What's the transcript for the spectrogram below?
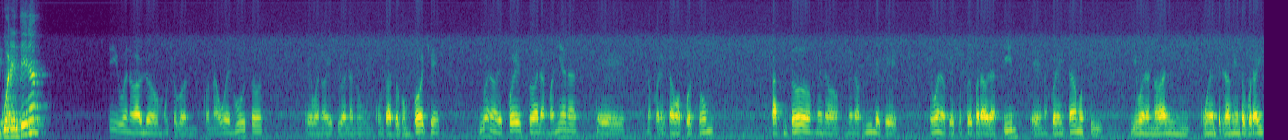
cuarentena? Sí, bueno, hablo mucho con, con Nahuel Bustos, eh, bueno, hoy estuve hablando un, rato con Poche, y bueno, después todas las mañanas eh, nos conectamos por Zoom, casi todos, menos, menos que, bueno, que se fue para Brasil, eh, nos conectamos y, y bueno, nos dan un entrenamiento por ahí.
